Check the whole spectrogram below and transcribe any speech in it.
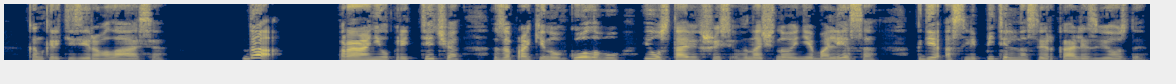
— конкретизировала Ася. «Да», проронил предтеча, запрокинув голову и уставившись в ночное небо леса, где ослепительно сверкали звезды.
